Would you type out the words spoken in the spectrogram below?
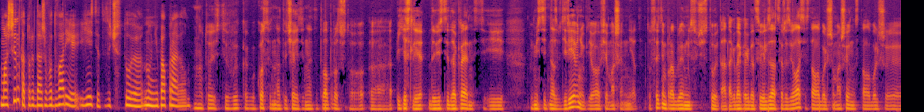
машин, которые даже во дворе ездят зачастую ну, не по правилам. Ну, то есть вы как бы косвенно отвечаете на этот вопрос, что э, если довести до крайности и поместить нас в деревню, где вообще машин нет, то с этим проблем не существует. А тогда, когда цивилизация развелась и стало больше машин, стало больше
